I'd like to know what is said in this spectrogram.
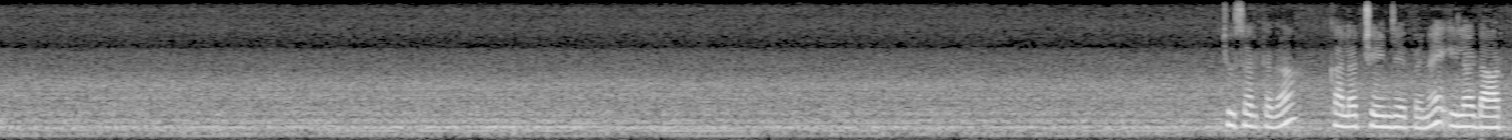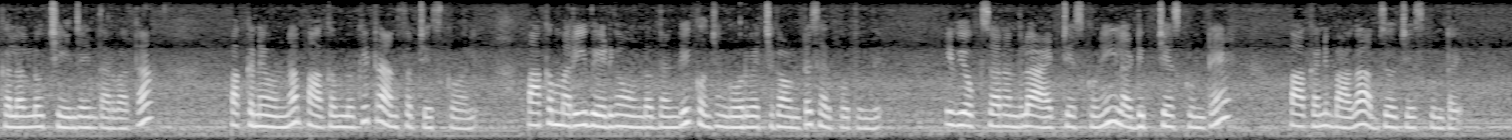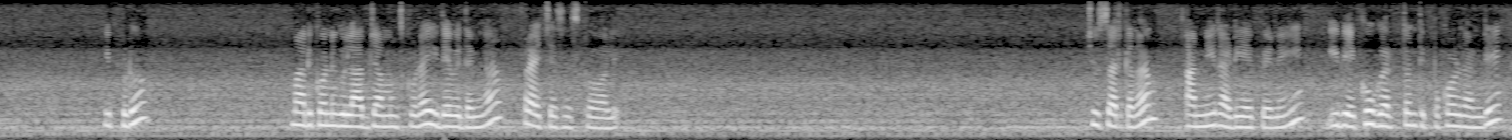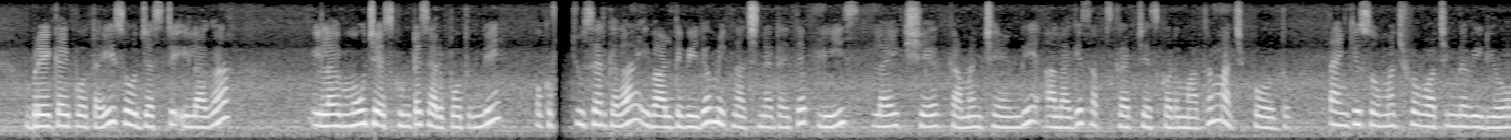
చూసారు కదా కలర్ చేంజ్ అయిపోయినాయి. ఇలా డార్క్ కలర్లో చేంజ్ అయిన తర్వాత పక్కనే ఉన్న పాకంలోకి ట్రాన్స్ఫర్ చేసుకోవాలి. పాకం మరీ వేడిగా ఉండొద్దండి. కొంచెం గోరువెచ్చగా ఉంటే సరిపోతుంది. ఇవి ఒకసారి అందులో యాడ్ చేసుకొని ఇలా డిప్ చేసుకుంటే పాకాన్ని బాగా అబ్జర్వ్ చేసుకుంటాయి. ఇప్పుడు మరికొన్ని గులాబ్ జామున్స్ కూడా ఇదే విధంగా ఫ్రై చేసేసుకోవాలి. చూసారు కదా? అన్నీ రెడీ అయిపోయినాయి. ఇది ఎక్కువ గరిటతో తిప్పకూడదండి. బ్రేక్ అయిపోతాయి. సో జస్ట్ ఇలాగా ఇలా మూవ్ చేసుకుంటే సరిపోతుంది. ఒక చూసారు కదా ఇవాళ వీడియో మీకు నచ్చినట్టయితే ప్లీజ్ లైక్ షేర్ కమెంట్ చేయండి. అలాగే సబ్స్క్రైబ్ చేసుకోవడం మాత్రం మర్చిపోవద్దు. Thank you so much for watching the video.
